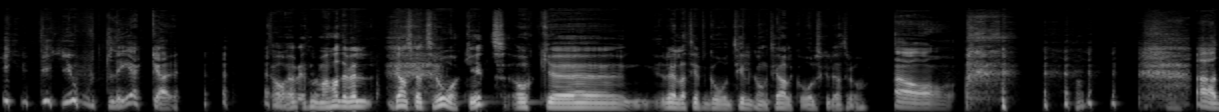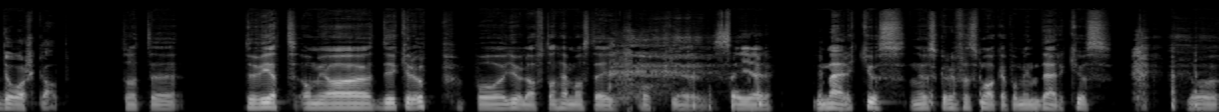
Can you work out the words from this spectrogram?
Idiotlekar! Ja, jag vet inte, man hade väl ganska tråkigt och eh, relativt god tillgång till alkohol skulle jag tro. Ja. ja, dårskap. Så att eh, du vet om jag dyker upp på julafton hemma hos dig och eh, säger Mercus, nu ska du få smaka på min Derkus. Då,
